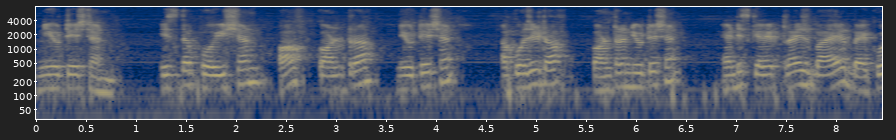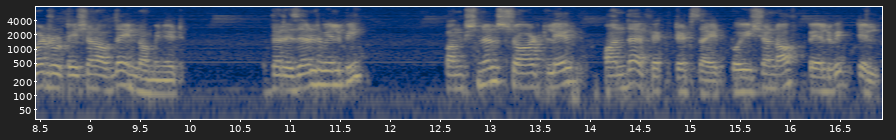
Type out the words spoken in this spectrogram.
Nutation is the position of contra nutation, opposite of contra nutation and is characterized by a backward rotation of the innominate. The result will be functional short leg on the affected side, position of pelvic tilt.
